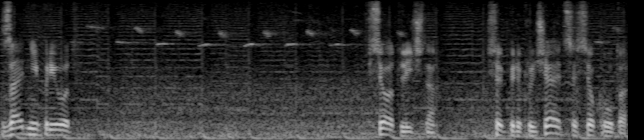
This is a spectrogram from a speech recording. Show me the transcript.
задний привод, все отлично, все переключается, все круто.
